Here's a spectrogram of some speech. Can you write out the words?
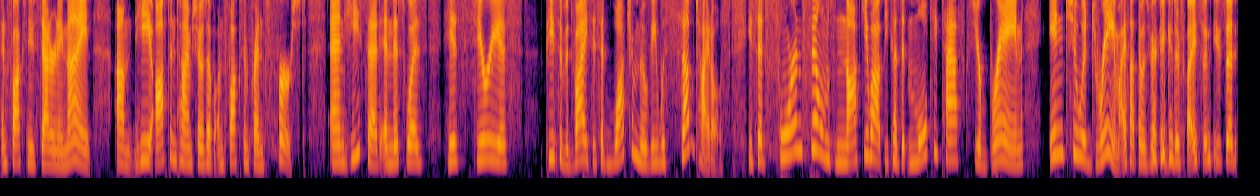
and Fox News Saturday Night. Um, he oftentimes shows up on Fox and Friends first. And he said, and this was his serious piece of advice. He said, watch a movie with subtitles. He said, foreign films knock you out because it multitasks your brain into a dream. I thought that was very good advice. And he said,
